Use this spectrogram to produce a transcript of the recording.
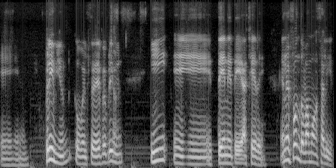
eh, Premium, como el CDF Premium, y eh, TNT HD. En el fondo vamos a salir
